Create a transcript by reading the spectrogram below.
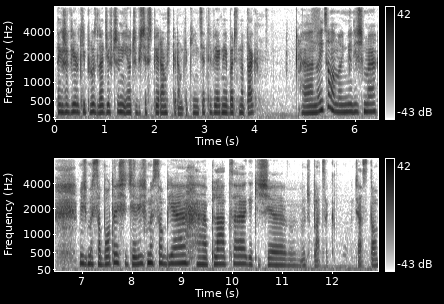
Także wielki plus dla dziewczyny i oczywiście wspieram, wspieram takie inicjatywy jak najbardziej na tak. E, No i co? No i mieliśmy, mieliśmy sobotę, siedzieliśmy sobie, e, placek, jakiś, e, czy placek, ciasto,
